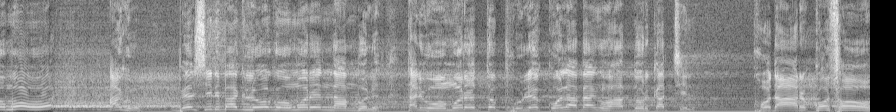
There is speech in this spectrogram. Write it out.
ওমর, আগো, বেশিরভাগ লোক ওমরের নাম বলে। তাহলে ওমরের তো ফুলে কোলা ব্যাং হওয়ার দরকার ছিল। খোদার কসম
